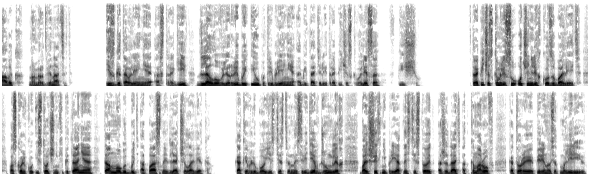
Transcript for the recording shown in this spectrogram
Навык номер 12. Изготовление остроги для ловли рыбы и употребления обитателей тропического леса в пищу. В тропическом лесу очень легко заболеть, поскольку источники питания там могут быть опасны для человека. Как и в любой естественной среде, в джунглях больших неприятностей стоит ожидать от комаров, которые переносят малярию,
